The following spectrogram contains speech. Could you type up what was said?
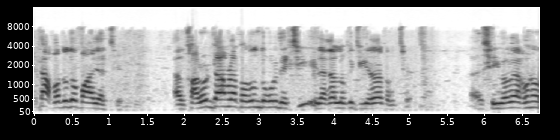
এটা আপাতত পাওয়া যাচ্ছে। আর কারণটা আমরা তদন্ত করে দেখছি এলাকার লোকে জিজ্ঞাসা হচ্ছে সেইভাবে এখনও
